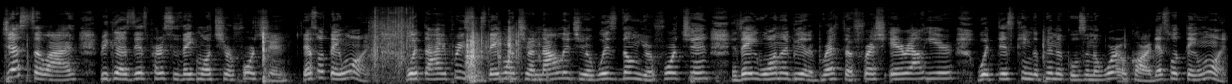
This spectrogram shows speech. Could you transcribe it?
just to lie because this person they want your fortune. That's what they want with the high priestess. They want your knowledge your wisdom your fortune. They want to be a breath of fresh air out here with this king of pentacles in the world card. That's what they want.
